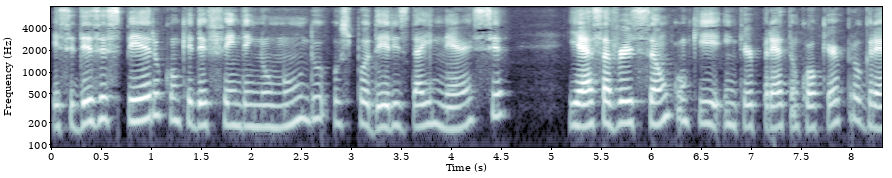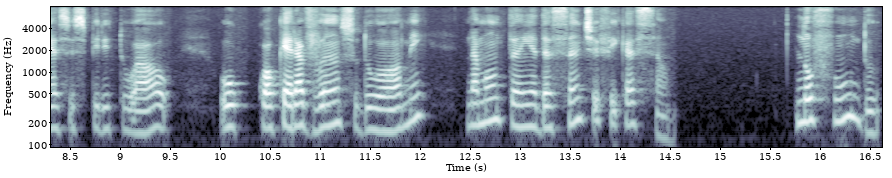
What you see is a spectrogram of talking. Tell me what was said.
esse desespero com que defendem no mundo os poderes da inércia e essa aversão com que interpretam qualquer progresso espiritual ou qualquer avanço do homem na montanha da santificação. No fundo,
